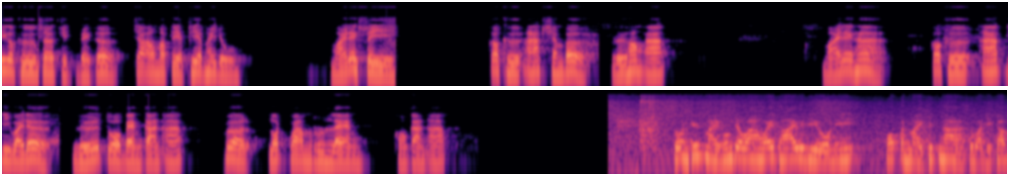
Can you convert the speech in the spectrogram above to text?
ี่ก็คือ Circuit Breaker จะเอามาเปรียบเทียบให้ดู หมายเลข4ก็คือ Arc Chamber หรือห้อง Arc หมายเลข5ก็คือ Arc Divider หรือตัวแบ่งการ Arc เพื่อลดความรุนแรงของการ Arc ส่วนคลิปใหม่ผมจะวางไว้ท้ายวิดีโอนี้ พบกันใหม่คลิปหน้า สวัสดีครับ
